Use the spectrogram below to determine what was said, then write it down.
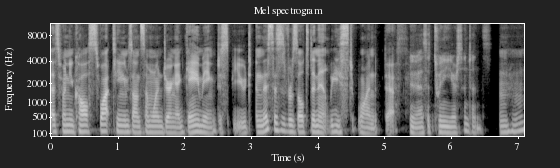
That's when you call SWAT teams on someone during a gaming dispute. And this has resulted in at least one death. Dude, that's a 20-year sentence. Mm-hmm.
